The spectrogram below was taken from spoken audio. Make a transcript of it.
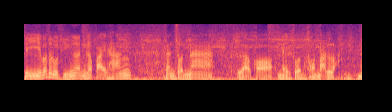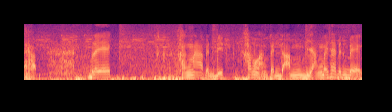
สีวัสดุสีเงินเข้าไปทั้งกันชนหน้า แล้วก็ในส่วนของด้านหลังนะครับ เบรกข้างหน้าเป็นดิสข้างหลังเป็นดัมยังไม่ใช่เป็นเบรก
